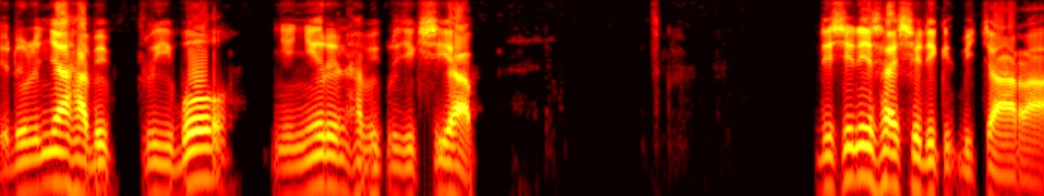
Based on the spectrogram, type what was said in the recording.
Judulnya Habib Kribo nyinyirin Habib Rizik Sihab. Di sini saya sedikit bicara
